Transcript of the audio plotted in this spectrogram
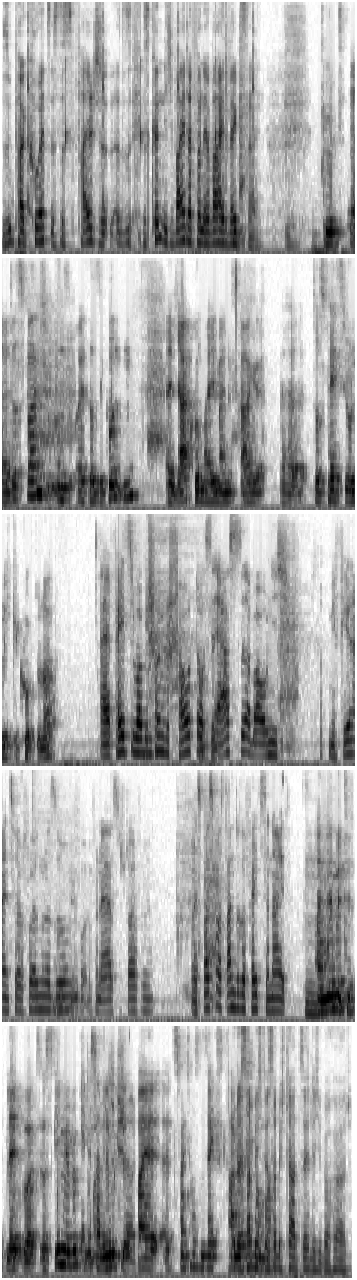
Super kurz ist das falsche. Also, es könnte nicht weiter von der Wahrheit weg sein. Gut, äh, das waren schon unsere weiteren Sekunden. Äh, Jakob, mal meine Frage. Äh, du hast Fates Zero nicht geguckt, oder? Äh, Fate Zero habe ich schon geschaut, doch Okay. das erste, aber auch nicht. Ich glaube, mir fehlen ein, zwei Folgen oder so Okay. von, von der ersten Staffel. Und jetzt was war das andere? Fates the Night. Hm. Unlimited Blade Works. Es ging mir wirklich Ja, das um hab ich Unlimited, weil äh, 2006 kam Oh, das ja habe ich, das mal- hab ich tatsächlich überhört.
